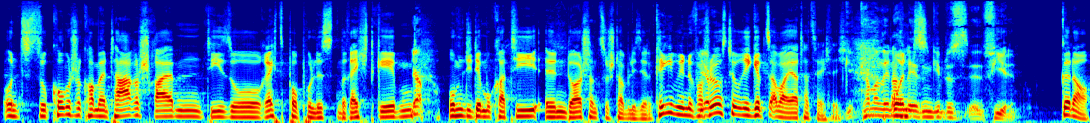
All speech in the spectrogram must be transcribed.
und so komische Kommentare schreiben, die so Rechtspopulisten Recht geben, Ja. um die Demokratie in Deutschland zu stabilisieren. Klingt wie eine Verschwörungstheorie, gibt's aber ja tatsächlich. Kann man den Und- nachlesen, gibt es äh, viel. Genau.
